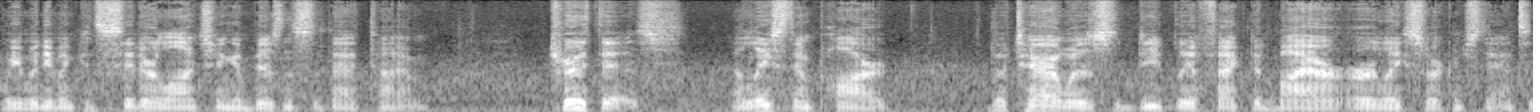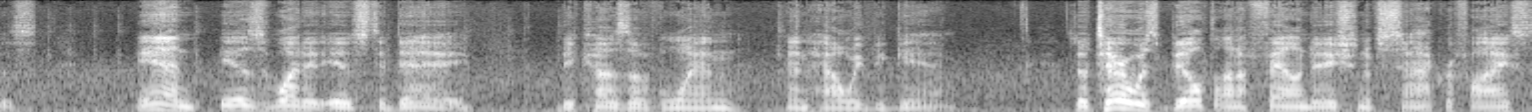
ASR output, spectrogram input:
we would even consider launching a business at that time. Truth is, at least in part, doTERRA was deeply affected by our early circumstances and is what it is today because of when and how we began. doTERRA was built on a foundation of sacrifice,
